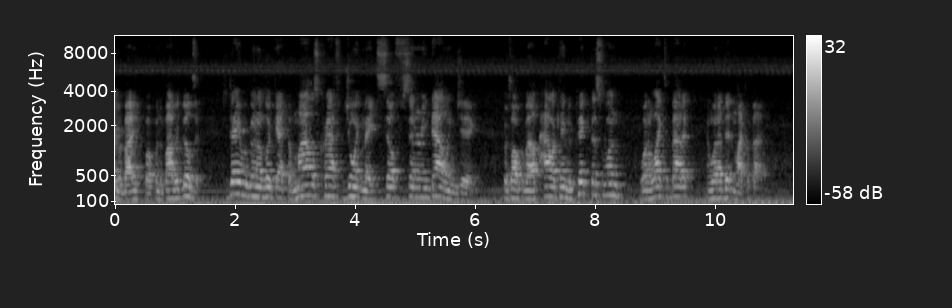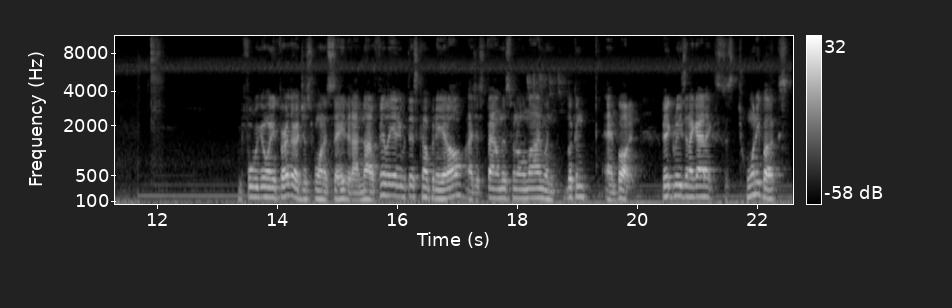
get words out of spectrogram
everybody, welcome to Bobby Builds It. Today we're going to look at the Milescraft Joint Mate self-centering doweling jig. We'll talk about how I came to pick this one, what I liked about it, and what I didn't like about it. Before we go any further, I just want to say that I'm not affiliated with this company at all. I just found this one online when looking and bought it. Big reason I got it is 20 bucks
